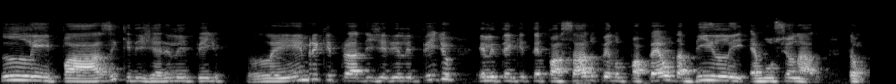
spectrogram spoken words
lipase, que digere lipídio, lembre que para digerir lipídio, ele tem que ter passado pelo papel da bile emulsionado. Então,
